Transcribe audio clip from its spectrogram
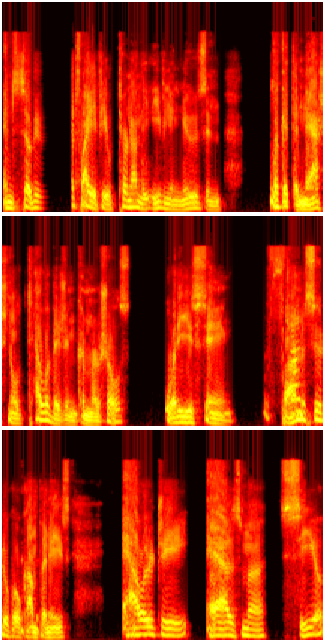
And so that's why if you turn on the evening news and look at the national television commercials, what are you seeing? pharmaceutical companies, allergy, asthma, CO.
